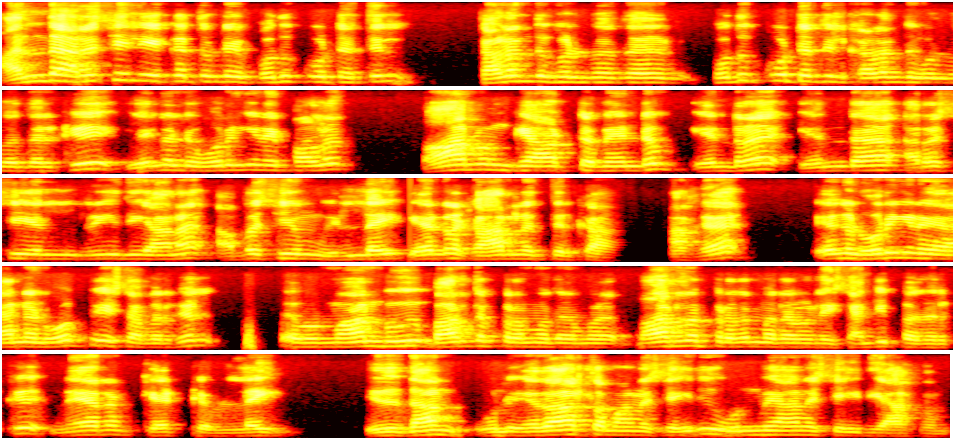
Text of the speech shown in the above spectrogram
அந்த அரசியல் இயக்கத்துடைய பொதுக்கூட்டத்தில் கலந்து கொள்வதற்கு பொதுக்கூட்டத்தில் கலந்து கொள்வதற்கு எங்களுடைய ஒருங்கிணைப்பாளர் ஆர்வம் காட்ட வேண்டும் என்ற எந்த அரசியல் ரீதியான அவசியம் இல்லை என்ற காரணத்திற்காக எங்கள் ஒருங்கிணை அண்ணன் ஓபிஎஸ் அவர்கள் மாண்பு பாரத பிரதமர் பாரத பிரதமர் அவர்களை சந்திப்பதற்கு நேரம் கேட்கவில்லை. இதுதான் யதார்த்தமான செய்தி உண்மையான செய்தியாகும்.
